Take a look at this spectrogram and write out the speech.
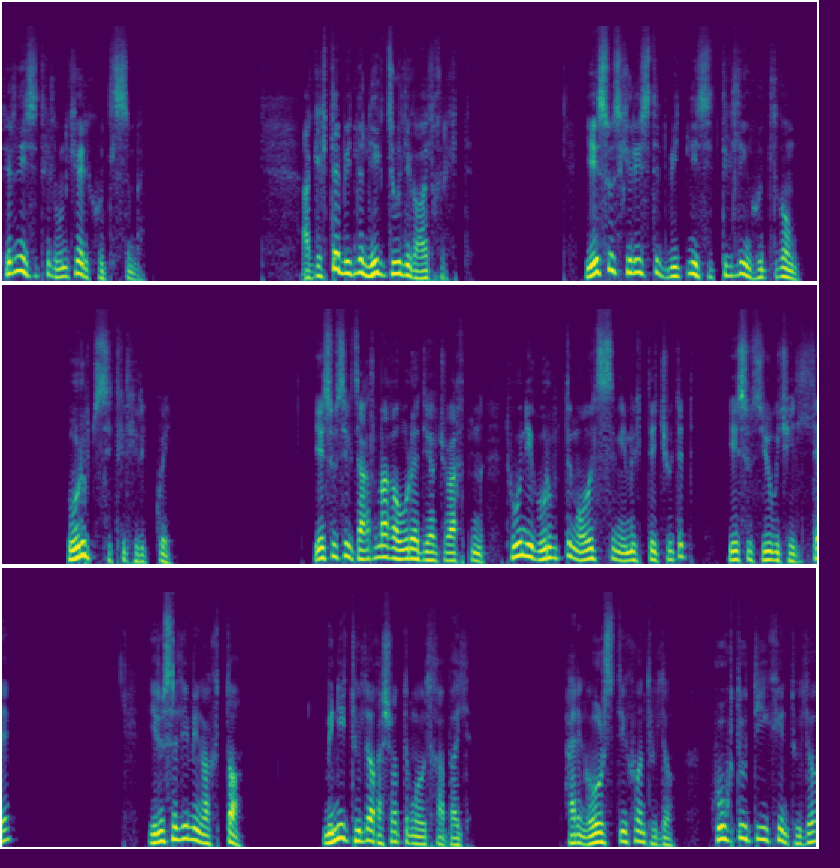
Тэрний сэтгэл үнэхээр их хөдөлсөн байна. А гэхдээ бид нэг зүйлийг ойлгох хэрэгтэй. Есүс Христэд бидний сэтгэлийн хөдөлгөөн өрөвч сэтгэл хэрэггүй. Есүсийг загламаагаа үрээд явж байхад нь түүнийг өрөвдөн уйлсан эмэгтэйчүүдэд Есүс юу гэж хэллээ? Иерусалимийн огтоо миний төлөө гашуудан уйлахаа боль. Харин өөрсдийнхөө төлөө, хүүхдүүдийнхээ төлөө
